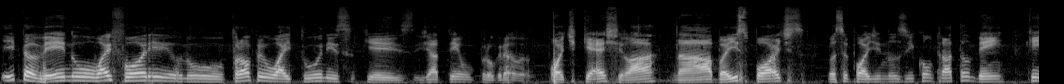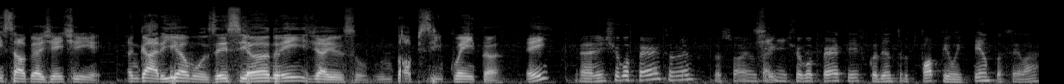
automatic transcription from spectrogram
e também no iPhone, no próprio iTunes, que já tem um programa podcast lá na aba Esportes, você pode nos encontrar também. Quem sabe a gente angaríamos esse ano, hein, Jailson? Um top 50, hein? É, a gente chegou perto, né? Pessoal, a gente chegou perto aí, ficou dentro do top 80, sei lá.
